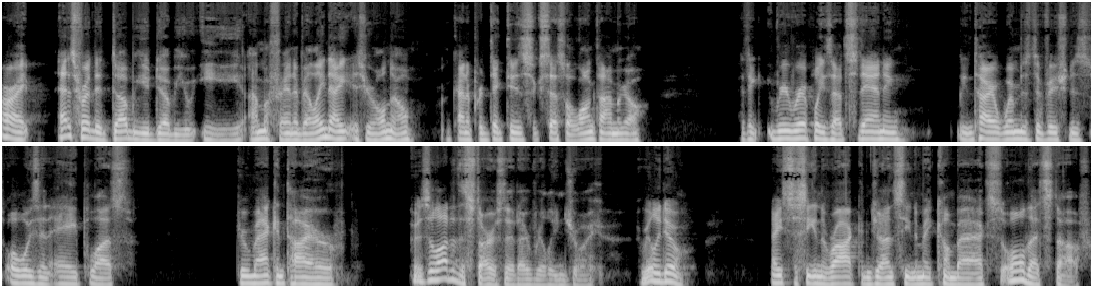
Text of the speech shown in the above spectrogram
All right. As for the WWE, I'm a fan of LA Knight, as you all know. I kind of predicted his success a long time ago. I think Rhea Ripley's outstanding. The entire women's division is always an A plus. Drew McIntyre. There's a lot of the stars that I really enjoy. I really do. Nice to see in The Rock and John Cena make comebacks, all that stuff.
